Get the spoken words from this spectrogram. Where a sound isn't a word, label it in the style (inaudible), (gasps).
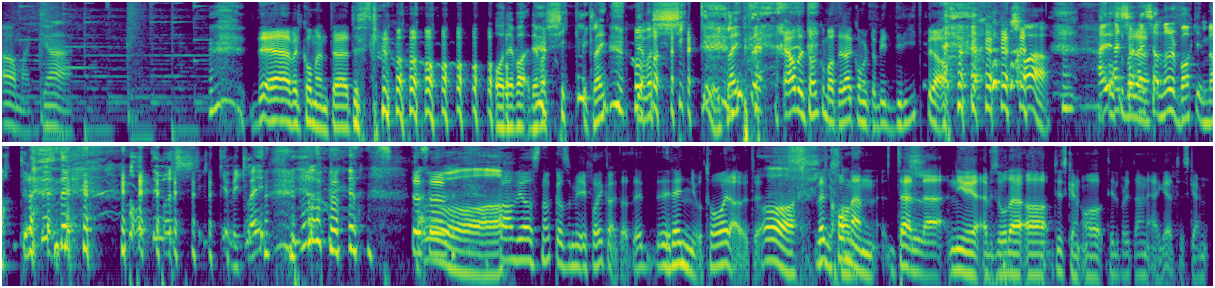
Oh my god. Det er velkommen til tyskerne. Og det var, det var skikkelig kleint. Det var skikkelig kleint. Jeg hadde en tanke om at det der kommer til å bli dritbra. Jeg, jeg, bare- jeg kjenner det bak i nakken. Det, det, det var skikkelig kleint. Det er så, faen, vi har snakka så mye i forkant at det, det renner jo tårer. vet du. Faen. Velkommen til uh, ny episode av Tyskeren og tilflytteren. Jeg er tyskeren.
